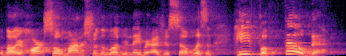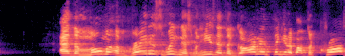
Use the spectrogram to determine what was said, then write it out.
with all your heart, soul, mind, and strength, to love your neighbor as yourself. Listen, he fulfilled that. At the moment of greatest weakness, when he's at the garden thinking about the cross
